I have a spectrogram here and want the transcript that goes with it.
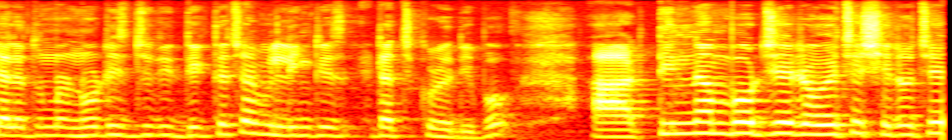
চাইলে তোমরা নোটিশ যদি দেখতে চাও, আমি লিঙ্কটি অ্যাটাচ করে দিব। আর তিন নম্বর যে রয়েছে, সেটা হচ্ছে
